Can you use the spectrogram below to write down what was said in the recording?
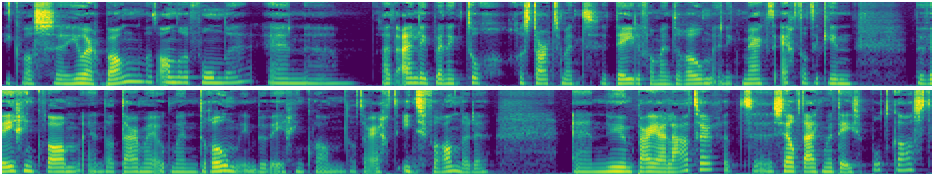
Ik was heel erg bang wat anderen vonden. En uiteindelijk ben ik toch gestart met het delen van mijn droom. En ik merkte echt dat ik in beweging kwam en dat daarmee ook mijn droom in beweging kwam. Dat er echt iets veranderde. En nu een paar jaar later, hetzelfde eigenlijk met deze podcast.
